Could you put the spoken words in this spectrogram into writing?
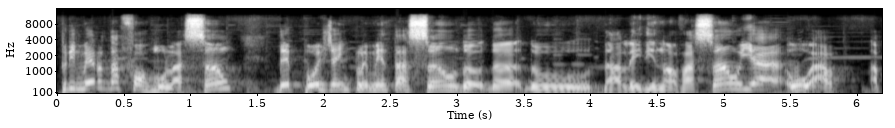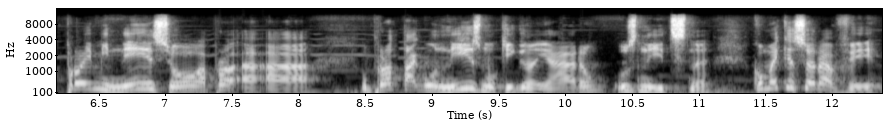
primeiro da formulação, depois da implementação do, do, do, da lei de inovação e a, a, a proeminência ou a, a, o protagonismo que ganharam os NITs, né? Como é que a senhora vê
